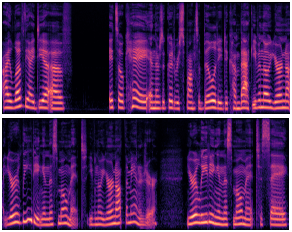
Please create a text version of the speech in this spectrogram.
I love the idea of it's okay and there's a good responsibility to come back even though you're not you're leading in this moment, even though you're not the manager. You're leading in this moment to say,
